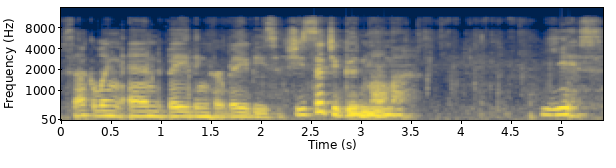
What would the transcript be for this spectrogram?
Suckling and bathing her babies. She's such a good mama. Yes.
